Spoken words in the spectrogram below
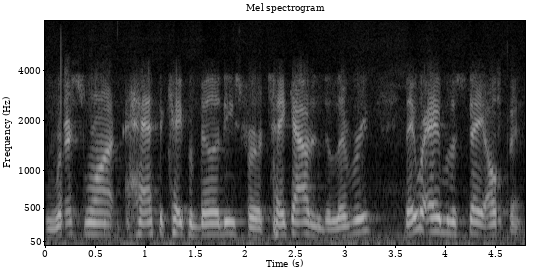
restaurant had the capabilities for takeout and delivery, they were able to stay open.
